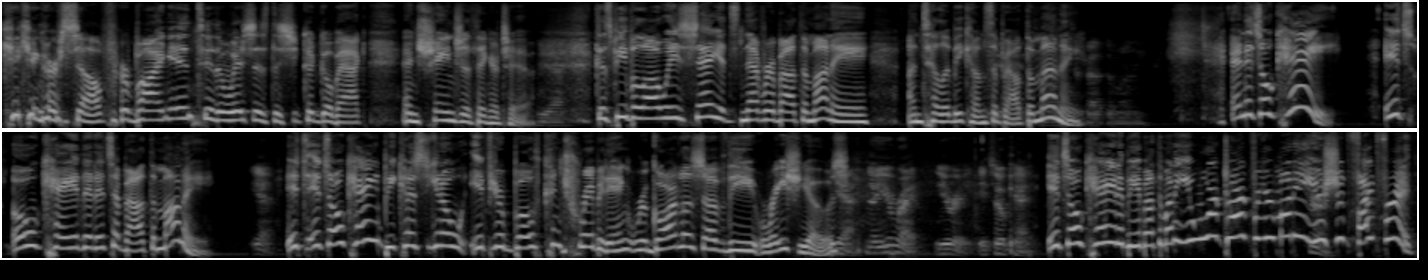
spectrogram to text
kicking herself for buying into the wishes that she could go back and change a thing or two. Because people always say it's never about the money until it becomes about the money. About the money. And it's okay. It's okay that it's about the money. Yeah. It's it's okay because you know if you're both contributing, regardless of the ratios, Yeah. No, you're right. You're right. It's okay. it's okay to be about the money. You worked hard for your money. You should fight for it.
